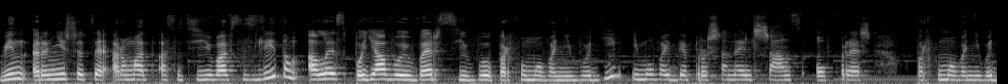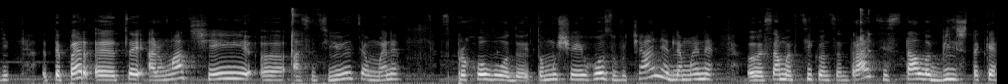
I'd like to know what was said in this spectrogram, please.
він раніше цей аромат асоціювався з літом, але з появою версії в парфумованій воді, і мова йде про Chanel Chance of Fresh в парфумованій воді. Тепер е, цей аромат ще й е, асоціюється в мене з прохолодою, тому що його звучання для мене е, саме в цій концентрації стало більш таке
